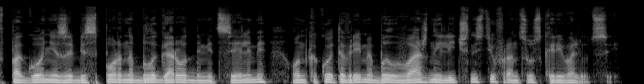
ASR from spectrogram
В погоне за бесспорно благородными целями он какое-то время был важной личностью французской революции.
